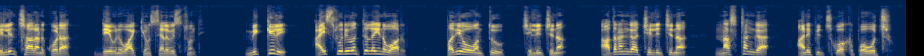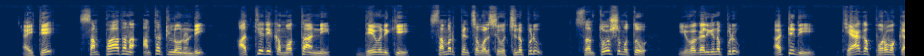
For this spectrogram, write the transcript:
చెల్లించాలని కూడా దేవుని వాక్యం సెలవిస్తుంది. మిక్కిలి ఐశ్వర్యవంతులైన వారు పదివ వంతు చెల్లించిన అదనంగా చెల్లించిన నష్టంగా అనిపించుకోకపోవచ్చు. అయితే సంపాదన అంతటిలో నుండి అత్యధిక మొత్తాన్ని దేవునికి సమర్పించవలసి వచ్చినప్పుడు సంతోషముతో ఇవ్వగలిగినప్పుడు అట్టిది త్యాగపూర్వక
